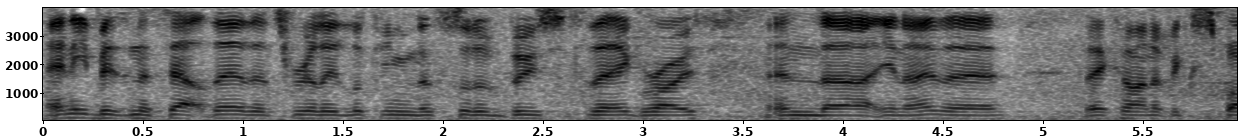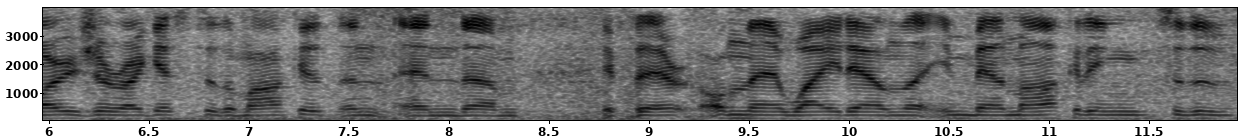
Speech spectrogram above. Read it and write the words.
any business out there that's really looking to sort of boost their growth and uh, you know their their kind of exposure, I guess, to the market, and and um, if they're on their way down the inbound marketing sort of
